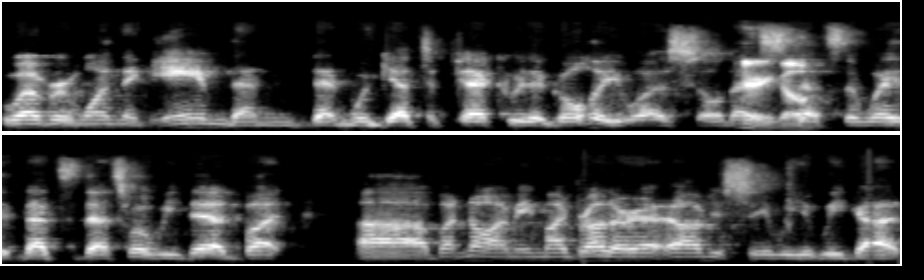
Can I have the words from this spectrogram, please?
whoever won the game then then would get to pick who the goalie was. So that's that's the way that's that's what we did. But uh, but no, I mean my brother obviously we we got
